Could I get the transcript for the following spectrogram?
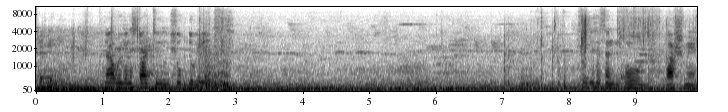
Okay, now we're gonna start to soap the wheels. So this is an old wash mitt.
